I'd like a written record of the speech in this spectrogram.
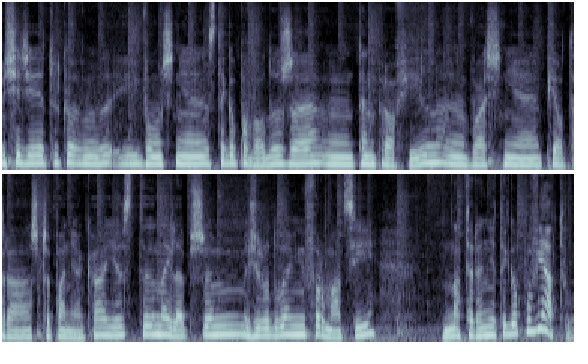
y, się dzieje tylko y, i wyłącznie z tego powodu, że y, ten profil właśnie Piotra Szczepaniaka jest najlepszym źródłem informacji na terenie tego powiatu.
